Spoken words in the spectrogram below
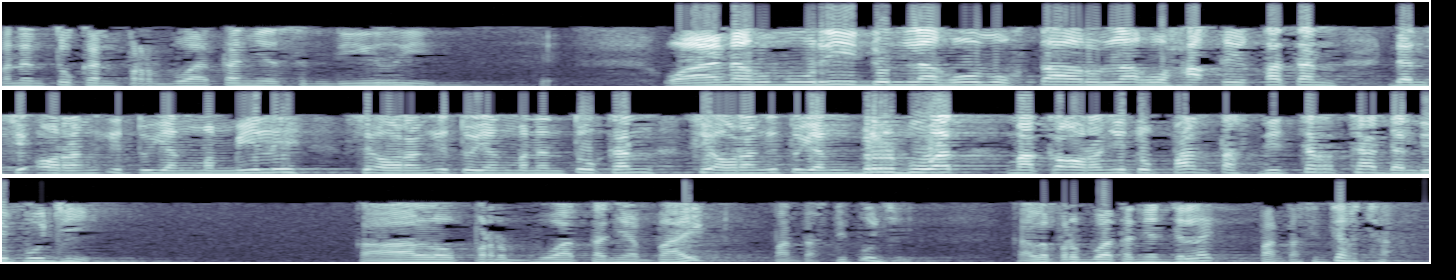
menentukan perbuatannya sendiri. Wa anahu muridun lahu mukhtarun lahu haqiqatan dan si orang itu yang memilih, si orang itu yang menentukan, si orang itu yang berbuat, maka orang itu pantas dicerca dan dipuji. Kalau perbuatannya baik, pantas dipuji. Kalau perbuatannya jelek, pantas dicerca.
